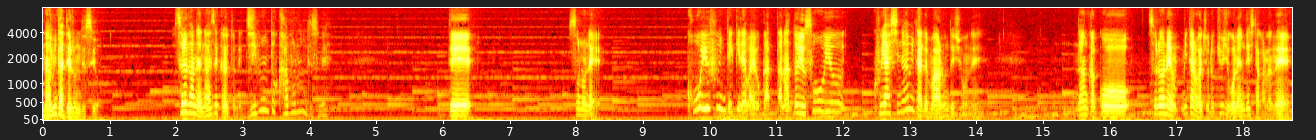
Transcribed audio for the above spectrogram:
涙出るんですよ。それがね、なぜか言うとね、自分と被るんですね。で、そのね、こういう風にできればよかったなという、そういう悔し涙でもあるんでしょうね。なんかこう、それをね、見たのがちょうど95年でしたからね、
